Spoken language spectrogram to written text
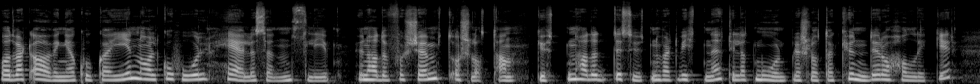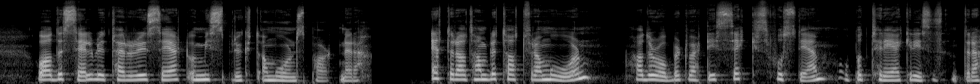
og hadde vært avhengig av kokain og alkohol hele sønnens liv. Hun hadde forsømt og slått han. Gutten hadde dessuten vært vitne til at moren ble slått av kunder og halliker, og hadde selv blitt terrorisert og misbrukt av morens partnere. Etter at han ble tatt fra moren, hadde Robert vært i seks fosterhjem og på tre krisesentre.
